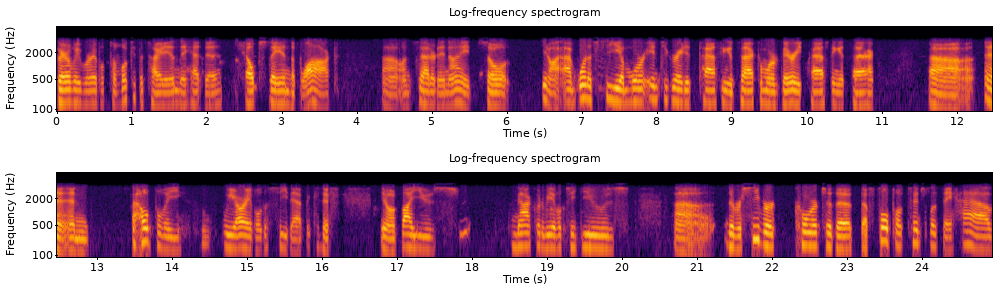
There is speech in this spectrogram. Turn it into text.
barely were able to look at the tight end. They had to help stay in the block uh, on Saturday night. So you know, I, I want to see a more integrated passing attack, a more varied passing attack, uh, and, and hopefully we are able to see that because if you know if I use not going to be able to use uh, the receiver core to the, the full potential that they have,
